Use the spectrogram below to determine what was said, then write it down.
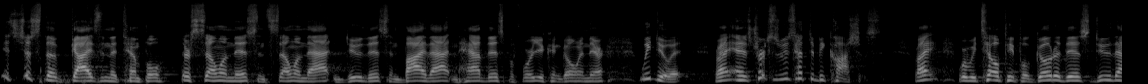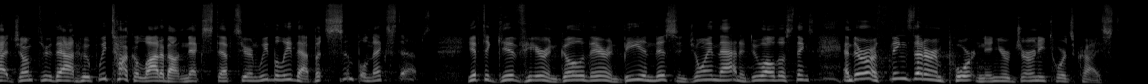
it's just the guys in the temple. They're selling this and selling that and do this and buy that and have this before you can go in there. We do it, right? And as churches, we just have to be cautious right? Where we tell people, go to this, do that, jump through that hoop. We talk a lot about next steps here, and we believe that, but simple next steps. You have to give here and go there and be in this and join that and do all those things. And there are things that are important in your journey towards Christ.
